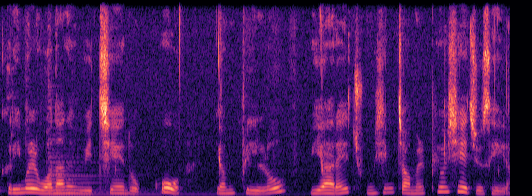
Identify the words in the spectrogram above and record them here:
그림을 원하는 위치에 놓고 연필로 위아래 중심점을 표시해주세요.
